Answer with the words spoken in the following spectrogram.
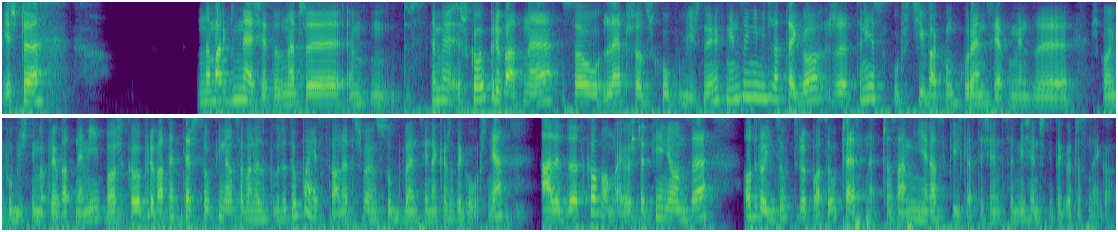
jeszcze na marginesie, to znaczy systemy, szkoły prywatne są lepsze od szkół publicznych, między innymi dlatego, że to nie jest uczciwa konkurencja pomiędzy szkołami publicznymi a prywatnymi, bo szkoły prywatne też są finansowane z budżetu państwa, one też mają subwencje na każdego ucznia, ale dodatkowo mają jeszcze pieniądze od rodziców, którzy płacą czesne, czasami nieraz kilka tysięcy miesięcznie tego czesnego.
